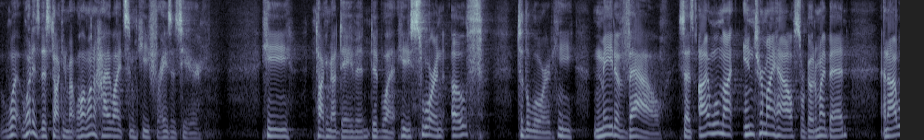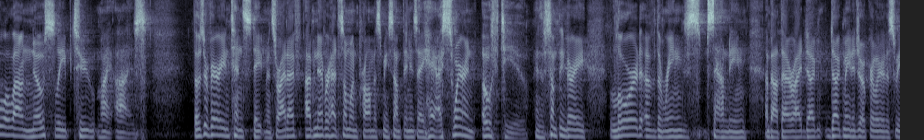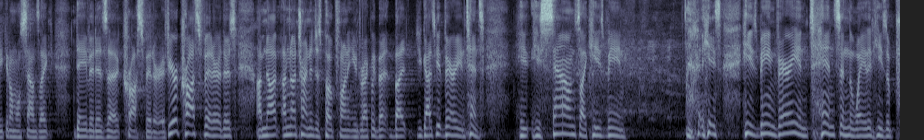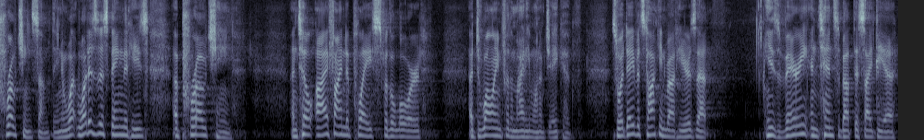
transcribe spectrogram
what, what is this talking about? Well, I want to highlight some key phrases here. He, talking about David, did what? He swore an oath to the Lord. He made a vow. He says, I will not enter my house or go to my bed and I will allow no sleep to my eyes. Those are very intense statements, right? I've, I've never had someone promise me something and say, hey, I swear an oath to you. And there's something very Lord of the Rings sounding about that, right? Doug, Doug made a joke earlier this week. It almost sounds like David is a CrossFitter. If you're a CrossFitter, there's, I'm not, I'm not trying to just poke fun at you directly, but, but you guys get very intense. He, he sounds like he's being he's, he's being very intense in the way that he's approaching something. And what, what is this thing that he's approaching? Until I find a place for the Lord, a dwelling for the mighty one of Jacob. So, what David's talking about here is that he's very intense about this idea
